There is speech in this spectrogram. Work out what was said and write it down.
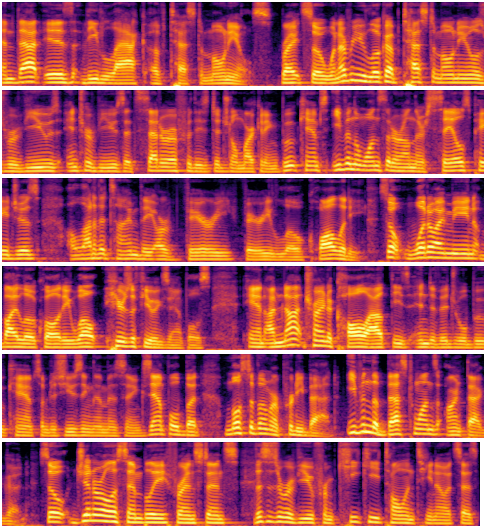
and that is the lack of testimonials, right? So whenever you look up testimonials, reviews, interviews, etc., for these digital marketing bootcamps, even the ones that are on their sales pages, a lot of the time they are very, very low quality. So what do I mean by low quality? Well, here's a few examples. And I'm not trying to call out these individual bootcamps, I'm just using them as an example, but most of them are pretty bad. Even the best ones aren't that good. So General assembly, for instance. This is a review from Kiki Tolentino. It says,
